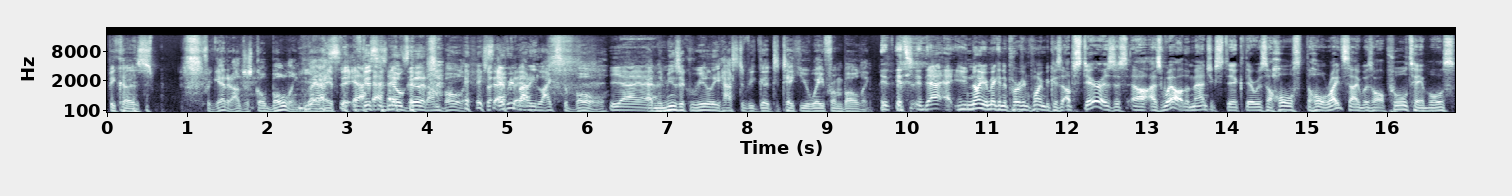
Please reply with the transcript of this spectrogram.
Because forget it, I'll just go bowling. like I, if, yeah, if this is no good, I'm bowling. so Exactly, everybody yeah. likes to bowl. Yeah, yeah, And the music really has to be good to take you away from bowling. It, it's that you know you're making the perfect point because upstairs is, uh, as well the Magic Stick there was a whole the whole right side was all pool tables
